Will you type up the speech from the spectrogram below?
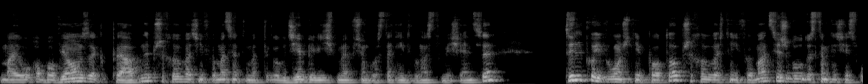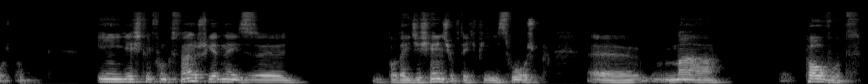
mają obowiązek prawny przechowywać informacje na temat tego, gdzie byliśmy w ciągu ostatnich 12 miesięcy, tylko i wyłącznie po to przechowywać te informacje, żeby udostępniać je służbom. I jeśli funkcjonariusz jednej z bodaj 10 w tej chwili służb e, ma powód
